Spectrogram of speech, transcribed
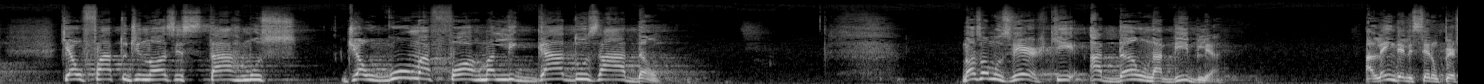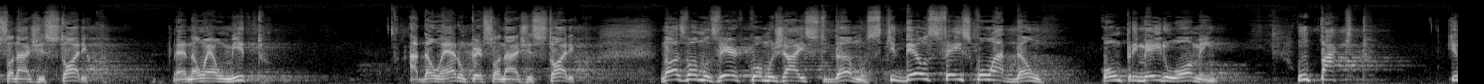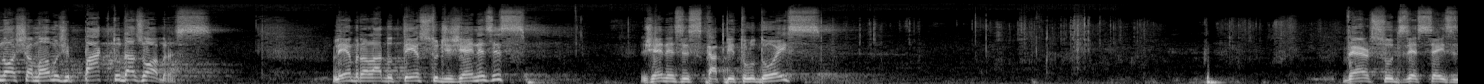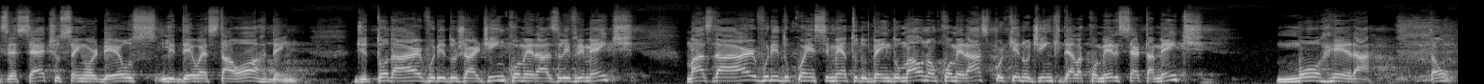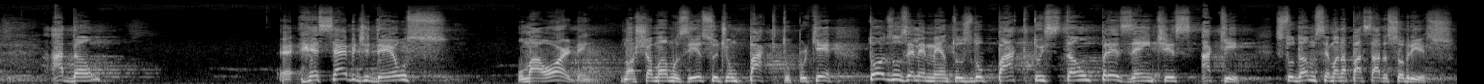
que é o fato de nós estarmos de alguma forma ligados a Adão. Nós vamos ver que Adão na Bíblia, além dele ser um personagem histórico, né, não é um mito, Adão era um personagem histórico, nós vamos ver, como já estudamos, que Deus fez com Adão com o primeiro homem, um pacto, que nós chamamos de pacto das obras. Lembra lá do texto de Gênesis? Gênesis capítulo 2. Verso 16 e 17: O Senhor Deus lhe deu esta ordem: De toda árvore do jardim comerás livremente mas da árvore do conhecimento do bem e do mal não comerás, porque no dia em que dela comeres, certamente morrerá. Então, Adão é, recebe de Deus uma ordem, nós chamamos isso de um pacto, porque todos os elementos do pacto estão presentes aqui. Estudamos semana passada sobre isso.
